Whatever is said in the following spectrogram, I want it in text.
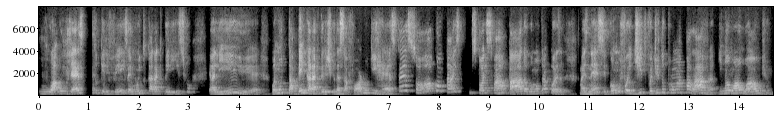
O, o, gesto que ele fez é muito característico. Ali, é, quando está bem característico dessa forma, o que resta é só contar história esfarrapada, alguma outra coisa. Mas nesse, como foi dito, foi dito por uma palavra e não há o áudio.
